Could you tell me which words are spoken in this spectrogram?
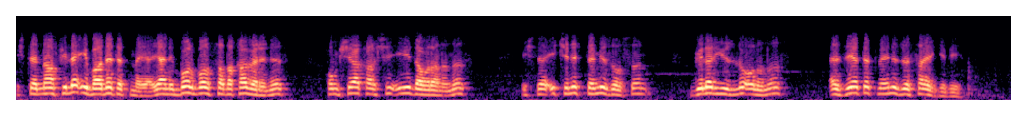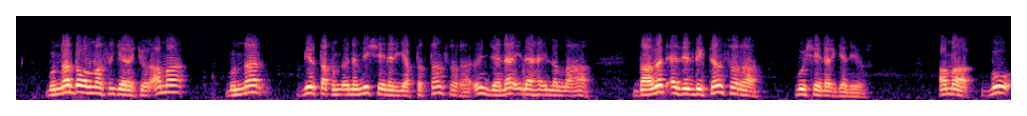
işte nafile ibadet etmeye, yani bol bol sadaka veriniz, komşuya karşı iyi davranınız, işte içiniz temiz olsun, güler yüzlü olunuz, eziyet etmeyiniz vesaire gibi. Bunlar da olması gerekiyor ama bunlar bir takım önemli şeyleri yaptıktan sonra önce la ilahe illallah'a davet edildikten sonra bu şeyler geliyor. Ama bu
